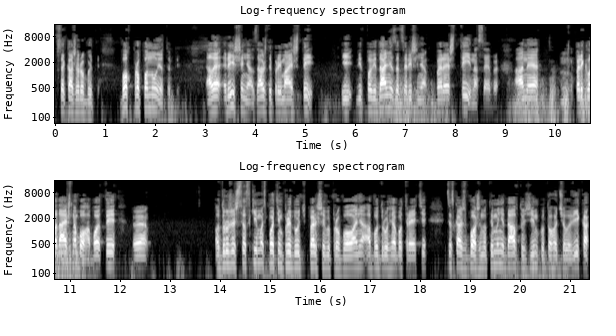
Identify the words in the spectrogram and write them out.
все каже робити? Бог пропонує тобі. Але рішення завжди приймаєш ти. І відповідальність за це рішення береш ти на себе, а не перекладаєш на Бога. Бо ти е, одружишся з кимось, потім прийдуть перші випробування, або другі, або треті. Ти скажеш, Боже, ну ти мені дав ту жінку, того чоловіка,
